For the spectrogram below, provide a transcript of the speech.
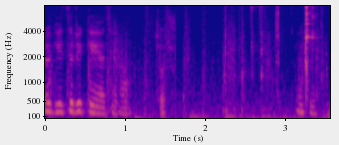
여기 드릴게요 제가 자, 주... 여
